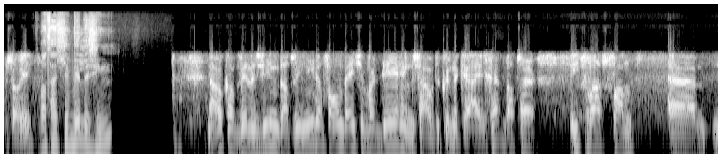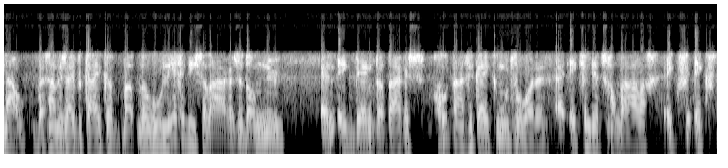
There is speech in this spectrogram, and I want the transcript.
Sorry? Wat had je willen zien? Nou, ik had willen zien dat we in ieder geval een beetje waardering zouden kunnen krijgen. Dat er iets was van. Uh, nou, we gaan eens even kijken. Wat, hoe liggen die salarissen dan nu? En ik denk dat daar eens goed naar gekeken moet worden. Ik vind dit schandalig. Ik, ik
